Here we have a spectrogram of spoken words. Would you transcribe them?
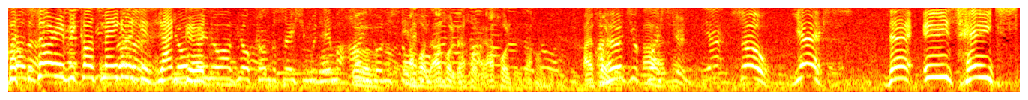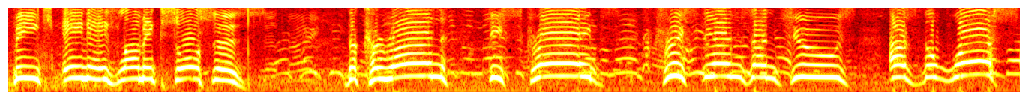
But sorry, because my English is not good. You're going to have your conversation with him. I'm going to stop. I hold, I hold, I hold, I hold, I hold. I I heard your question. So, yes, there is hate speech in Islamic sources. The Quran describes Christians and Jews as the worst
